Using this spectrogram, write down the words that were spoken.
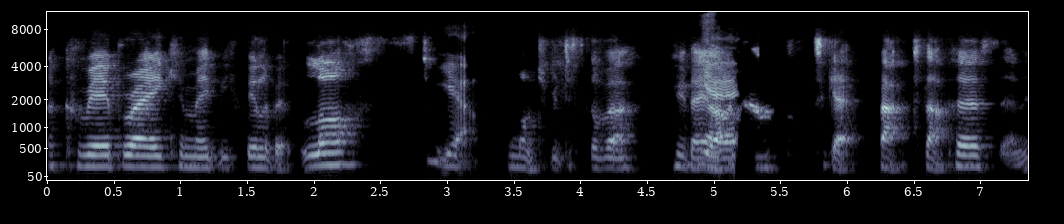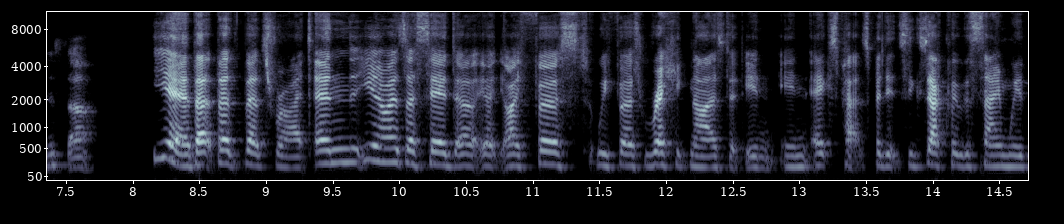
a career break and maybe feel a bit lost, yeah, want to rediscover who they yeah. are to get back to that person is that yeah that, that that's right and you know as i said uh, i first we first recognized it in in expats but it's exactly the same with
